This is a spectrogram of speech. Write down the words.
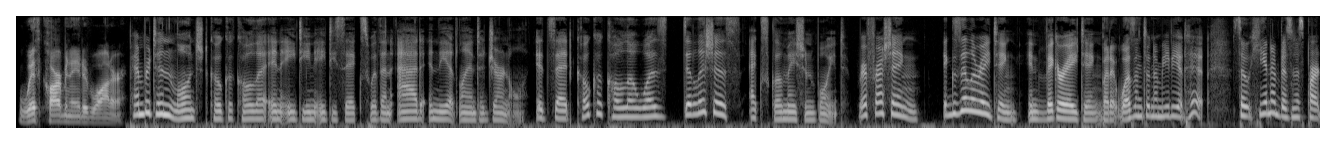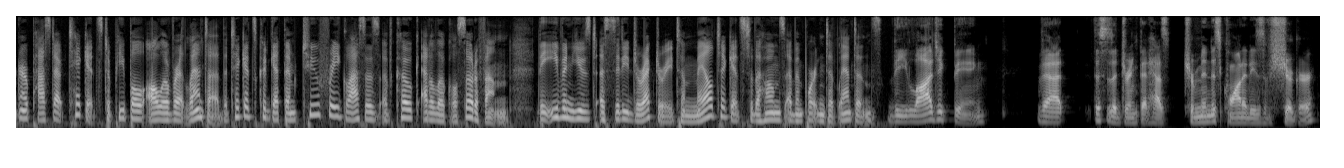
with carbonated water. Pemberton launched Coca Cola in 1886 with an ad in the Atlanta Journal. It said Coca Cola was delicious! Exclamation point. Refreshing! Exhilarating! Invigorating! But it wasn't an immediate hit. So he and a business partner passed out tickets to people all over Atlanta. The tickets could get them two free glasses of Coke at a local soda fountain. They even used a city directory to mail tickets to the homes of important Atlantans. The logic being that this is a drink that has tremendous quantities of sugar,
